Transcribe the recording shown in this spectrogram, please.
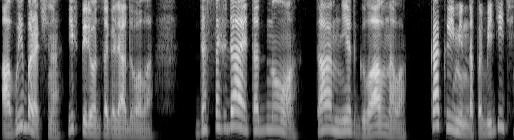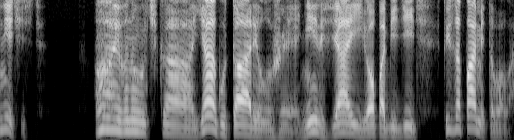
а выборочно и вперед заглядывала. Досаждает одно, там нет главного. Как именно победить нечисть? Ой, внучка, я гутарил уже, нельзя ее победить. Ты запамятовала.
